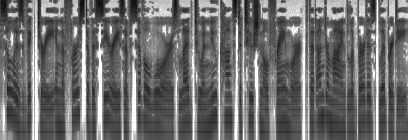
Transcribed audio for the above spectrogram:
Sulla's victory in the first of a series of civil wars led to a new constitutional framework that undermined libertas liberty,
